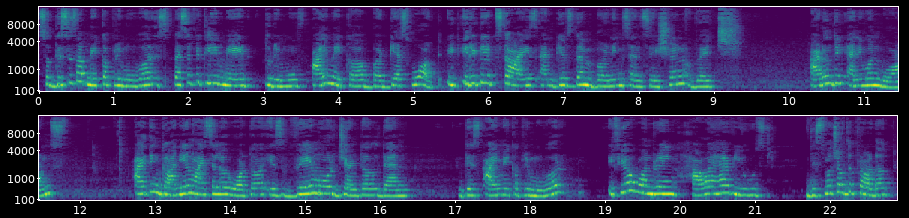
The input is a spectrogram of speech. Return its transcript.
So this is a makeup remover specifically made to remove eye makeup but guess what? It irritates the eyes and gives them burning sensation which I don't think anyone wants. I think Garnier Micellar Water is way more gentle than this eye makeup remover. If you're wondering how I have used this much of the product,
